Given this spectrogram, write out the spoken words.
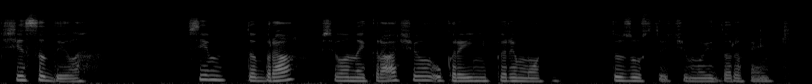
ще садила. Всім добра, всього найкращого, Україні перемоги. До зустрічі, мої дорогенькі.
